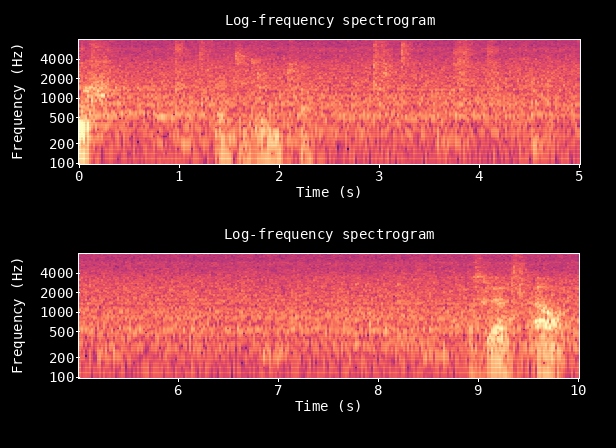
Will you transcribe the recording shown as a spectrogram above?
Oof. gedrängt war. Das läuft auf.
